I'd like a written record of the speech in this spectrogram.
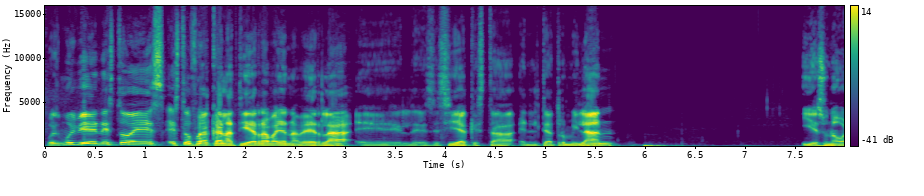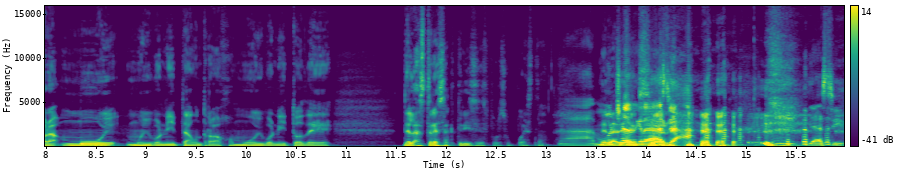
Pues muy bien, esto es, esto fue acá en la Tierra, vayan a verla. Eh, les decía que está en el Teatro Milán. Y es una obra muy, muy bonita, un trabajo muy bonito de, de las tres actrices, por supuesto. Ah, De muchas gracias. ya sí.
